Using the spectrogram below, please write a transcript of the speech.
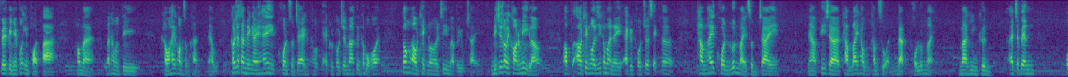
ฟิลิปปินส์ยังต้อง import ปลาเข้ามารัฐมนตรีเขาให้ความสำคัญนะครับเขาจะทำยังไงให้คนสนใจ agriculture มากขึ้นเขาบอกว่าต้องเอาเทคโนโลยีมาประยุกต์ใช้ digital economy อีกแล้วเอาเอาเทคโนโลยีเข้ามาใน agriculture sector ทำให้คนรุ่นใหม่สนใจ นะครับที่จะทำไร่ทำทำสวนแบบคนรุ่นใหม่มากยิ่งขึ้น อาจจะเป็นโอ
